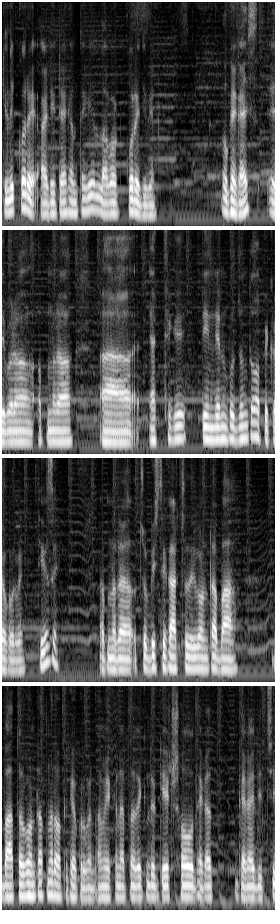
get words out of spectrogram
ক্লিক করে আইডিটা এখান থেকে লগ আউট করে দিবেন। ওকে গাইস এবার আপনারা এক থেকে তিন দিন পর্যন্ত অপেক্ষা করবেন, ঠিক আছে? আপনারা চব্বিশ থেকে আটচল্লিশ ঘণ্টা বা বাহাত্তর ঘণ্টা আপনারা অপেক্ষা করবেন। আমি এখানে আপনাদের কিন্তু ডেট সহ দেখা, দেখাই দিচ্ছি।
